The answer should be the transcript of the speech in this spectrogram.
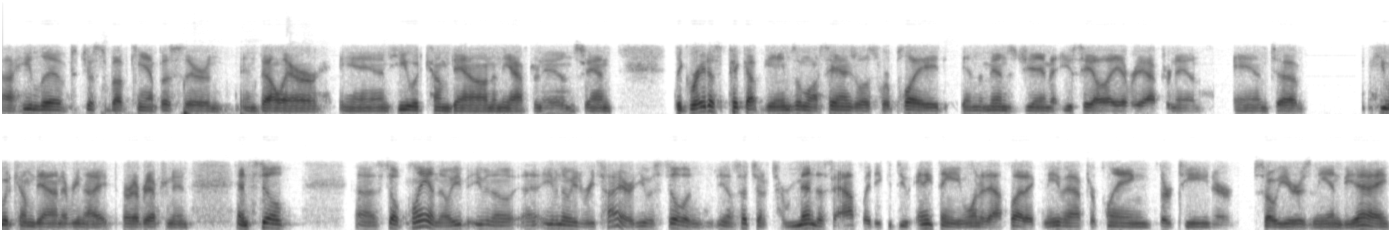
uh, he lived just above campus there in, in Bel Air, and he would come down in the afternoons. And the greatest pickup games in Los Angeles were played in the men's gym at UCLA every afternoon. And uh, he would come down every night or every afternoon, and still uh, still playing though, even, even though uh, even though he'd retired, he was still in, you know such a tremendous athlete. He could do anything he wanted athletic, and even after playing 13 or so years in the NBA,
